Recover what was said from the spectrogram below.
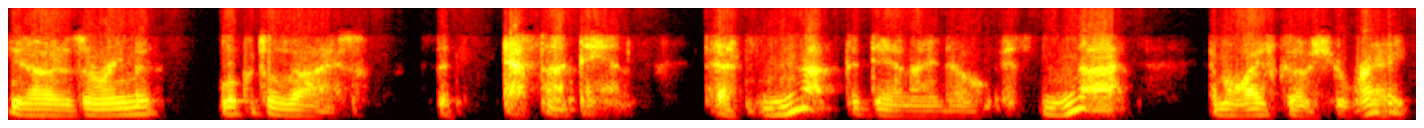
You know, his arraignment. Look at those eyes." Said, "That's not Dan. That's not the Dan I know. It's not." And my wife goes, "You're right."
